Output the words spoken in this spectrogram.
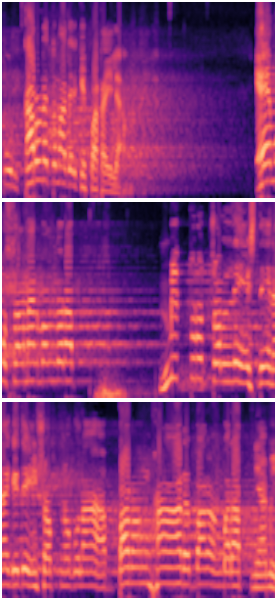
কোন কারণে তোমাদেরকে পাঠাইলাম? এ মুসলমান বন্ধুরা মৃত্যুর চল্লিশ দিন আগে যে স্বপ্নগুলা বারংবার বারংবার আপনি, আমি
